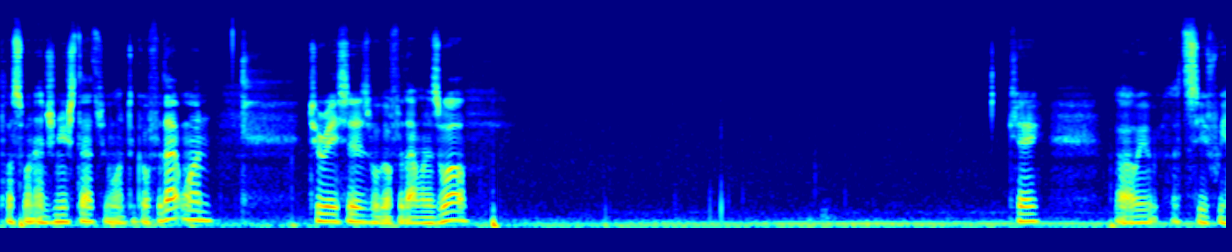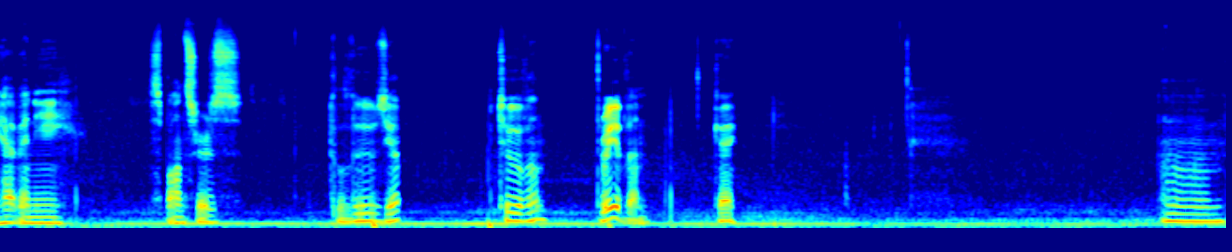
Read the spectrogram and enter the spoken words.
plus one engineer stats. We want to go for that one. Two races, we'll go for that one as well. Okay. Uh, we, let's see if we have any sponsors to lose. Yep. Two of them. Three of them. Okay. Um,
